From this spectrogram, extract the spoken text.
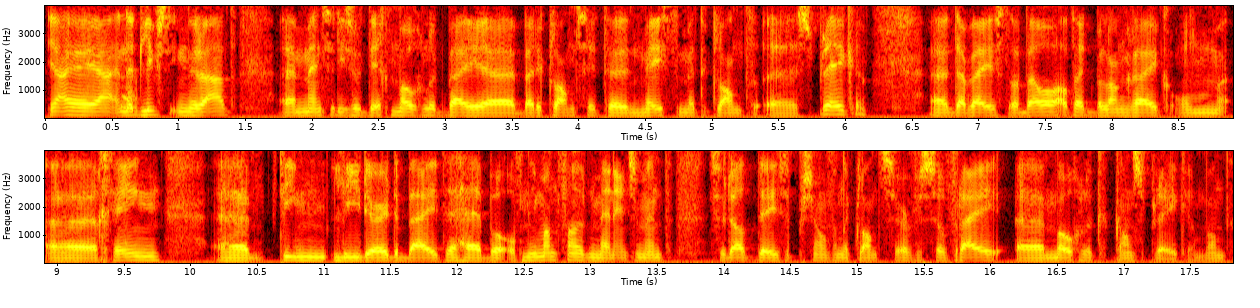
ja, ja, ja. en het liefst inderdaad uh, mensen die zo dicht mogelijk bij, uh, bij de klant zitten, het meeste met de klant uh, spreken. daarbij is het wel altijd belangrijk om geen teamleader erbij te hebben of niemand van het management, zodat deze persoon van de klantenservice zo vrij mogelijk kan spreken. Want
